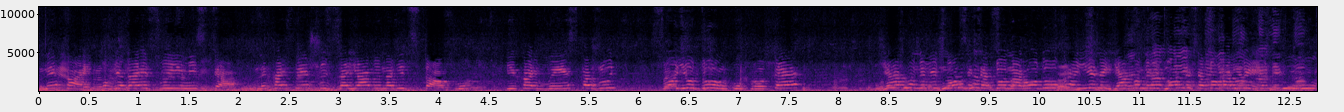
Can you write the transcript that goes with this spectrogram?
Нехай поглядають свої місця, нехай пишуть заяви на відставку і хай вискажуть свою думку про те, як вони відносяться до народу України, як вони відносяться до бандитів.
